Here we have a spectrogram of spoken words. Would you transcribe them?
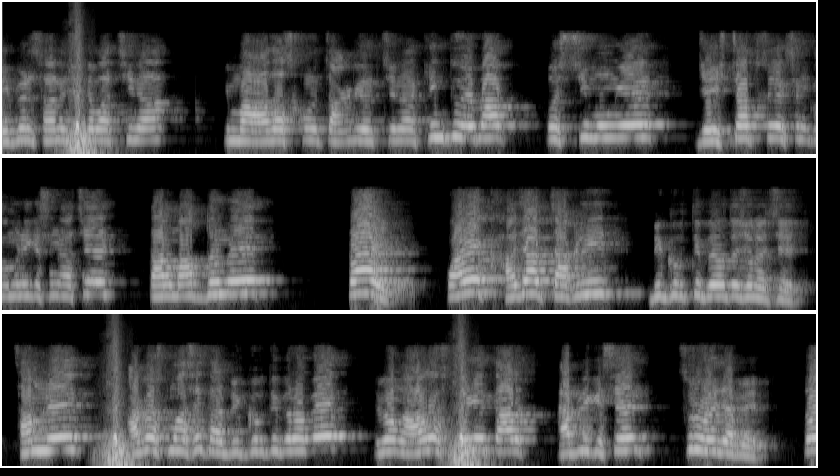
ডিফেন্স লাইনে যেতে পারছি না কিংবা আদার্স কোনো চাকরি হচ্ছে না, কিন্তু এবার পশ্চিমবঙ্গে যে স্টাফ সিলেকশন কমিউনিকেশন আছে, তার মাধ্যমে প্রায় কয়েক হাজার চাকরির বিজ্ঞপ্তি বেরোতে চলেছে। সামনে আগস্ট মাসে তার বিজ্ঞপ্তি বেরোবে এবং আগস্ট থেকে তার অ্যাপ্লিকেশন শুরু হয়ে যাবে। তো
